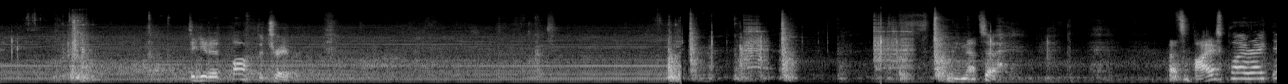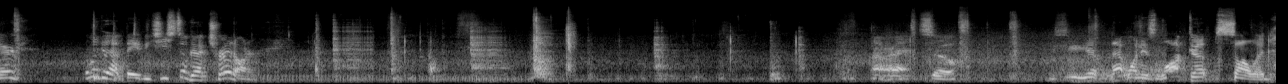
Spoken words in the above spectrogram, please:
to get it off the trailer. I mean, that's a that's a bias ply right there. Look at that baby. She's still got tread on her. All right, so you see that one is locked up solid.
